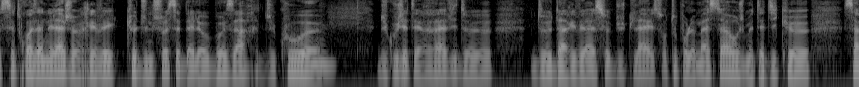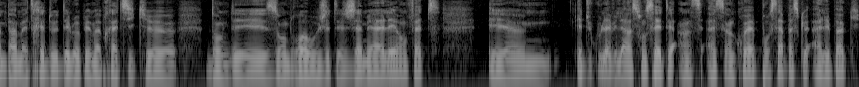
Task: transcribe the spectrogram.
ces trois années-là, je rêvais que d'une chose, c'est d'aller aux Beaux-Arts. Du coup, mm. du coup j'étais ravi de, d'arriver à ce but-là et surtout pour le master où je m'étais dit que ça me permettrait de développer ma pratique dans des endroits où j'étais jamais allé en fait. Et, et du coup, la Villarason, ça a été assez incroyable pour ça parce qu'à l'époque,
